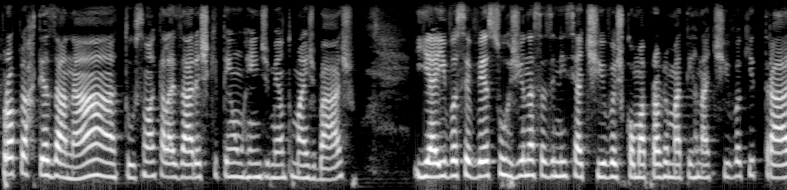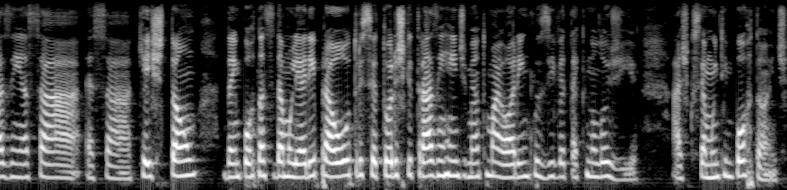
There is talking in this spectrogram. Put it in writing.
próprio artesanato, são aquelas áreas que têm um rendimento rendimento mais baixo. E aí você vê surgindo essas iniciativas como a própria maternativa que trazem essa, essa questão da importância da mulher ir para outros setores que trazem rendimento maior, inclusive a tecnologia. Acho que isso é muito importante.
